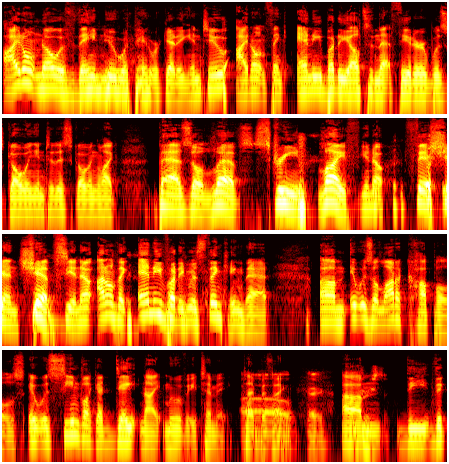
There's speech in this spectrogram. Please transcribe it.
I don't know if they knew what they were getting into. I don't think anybody else in that theater was going into this going like Bazelevs screen life, you know, fish and chips, you know. I don't think anybody was thinking that. Um, it was a lot of couples. It was seemed like a date night movie to me, type of thing. Oh, okay. Um, the the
